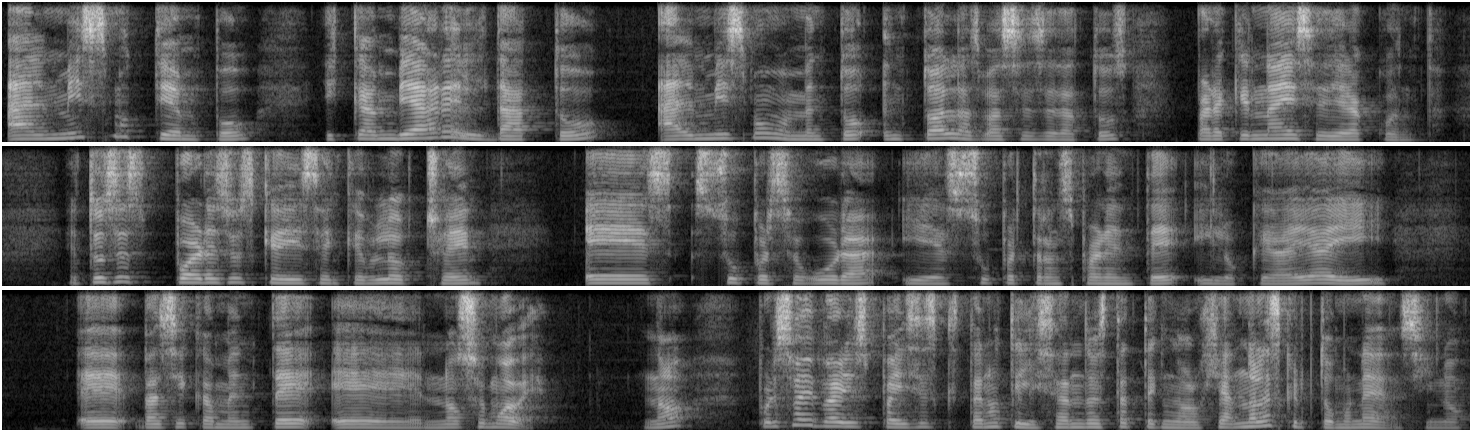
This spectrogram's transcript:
al mismo tiempo y cambiar el dato al mismo momento en todas las bases de datos para que nadie se diera cuenta. Entonces, por eso es que dicen que blockchain es súper segura y es súper transparente y lo que hay ahí eh, básicamente eh, no se mueve, ¿no? Por eso hay varios países que están utilizando esta tecnología, no las criptomonedas, sino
